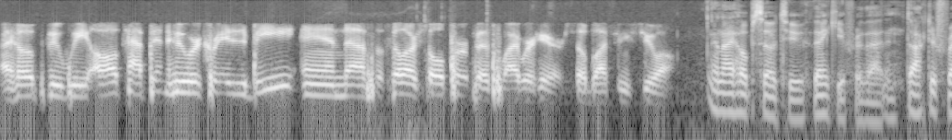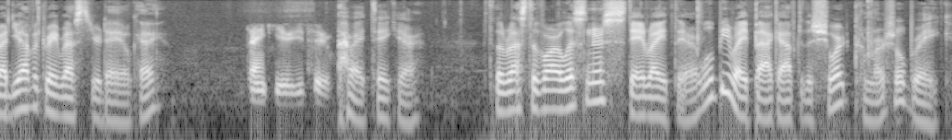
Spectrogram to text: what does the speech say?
I hope that we all tap into who we're created to be and uh, fulfill our sole purpose why we're here. So blessings to you all. And I hope so too. Thank you for that. And Dr. Fred, you have a great rest of your day, okay? Thank you. You too. All right. Take care. To the rest of our listeners, stay right there. We'll be right back after the short commercial break.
